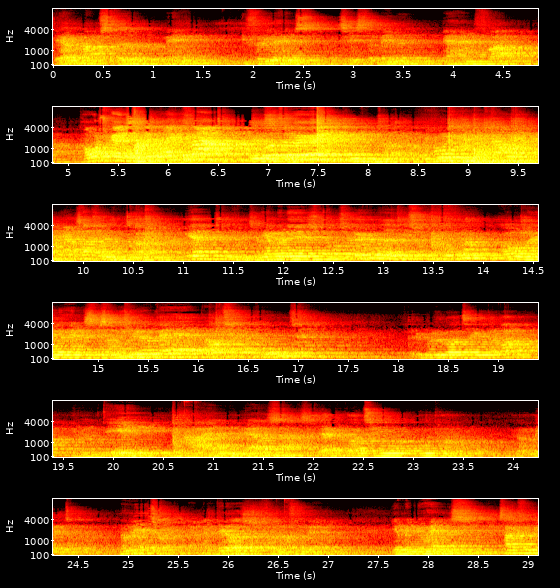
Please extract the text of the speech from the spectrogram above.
det er jo et varmt sted, men ifølge hans testamente er han fra Portugal, så det er rigtig klart. Det er bruge på noget mere tøj. Noget mere tøj. Jamen, det er også fornuftigt valg. Jamen, Johannes, tak fordi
